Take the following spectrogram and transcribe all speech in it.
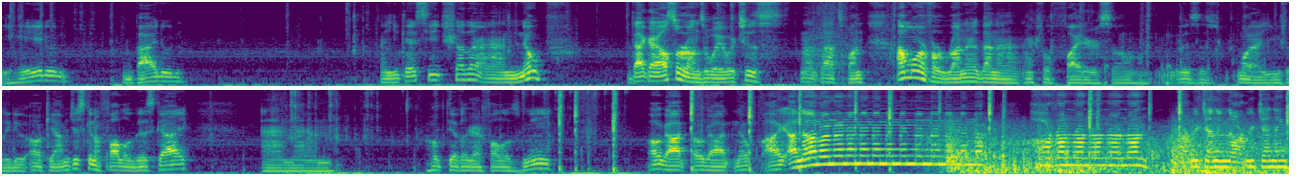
90 hey dude. Bye dude. And you guys see each other and nope. That guy also runs away which is that's fun. I'm more of a runner than an actual fighter so this is what I usually do. Okay I'm just gonna follow this guy and then hope the other guy follows me. Oh god, oh god, nope. I uh, no no no no no no no no no no no no no Oh run run run run run Not regenning, not regenning.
